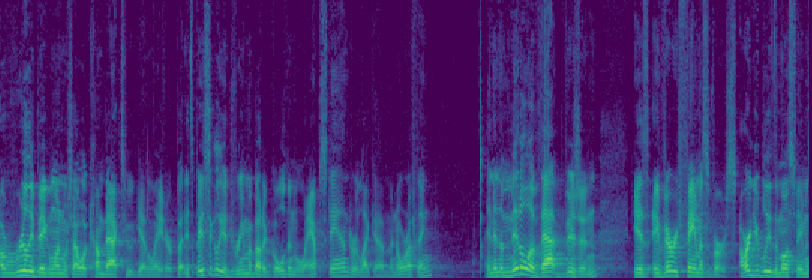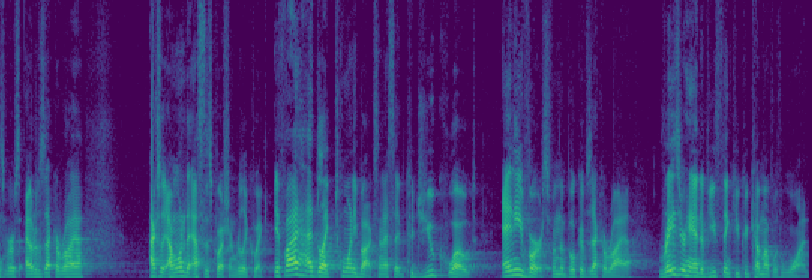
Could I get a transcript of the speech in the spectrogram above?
a really big one, which I will come back to again later. But it's basically a dream about a golden lampstand or like a menorah thing. And in the middle of that vision is a very famous verse, arguably the most famous verse out of Zechariah. Actually, I wanted to ask this question really quick. If I had like 20 bucks and I said, could you quote any verse from the book of Zechariah? Raise your hand if you think you could come up with one.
